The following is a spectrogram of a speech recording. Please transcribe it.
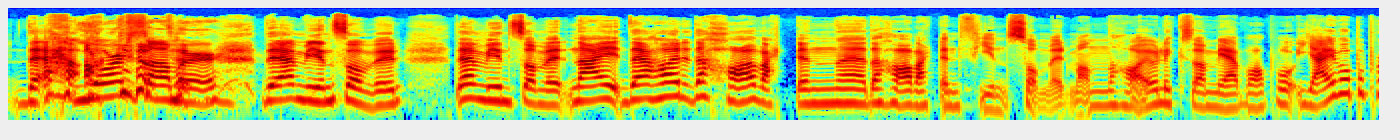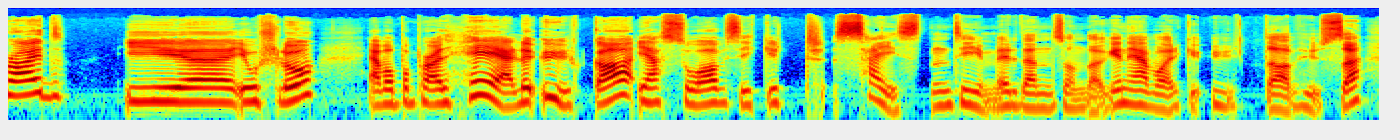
det er Your akkurat det. summer. Det er min sommer. Det er min sommer. Nei, det har, det har, vært, en, det har vært en fin sommer. Man har jo liksom Jeg var på, jeg var på pride i, eh, i Oslo. Jeg var på Pride hele uka. Jeg sov sikkert 16 timer den søndagen. Jeg var ikke ute av huset.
